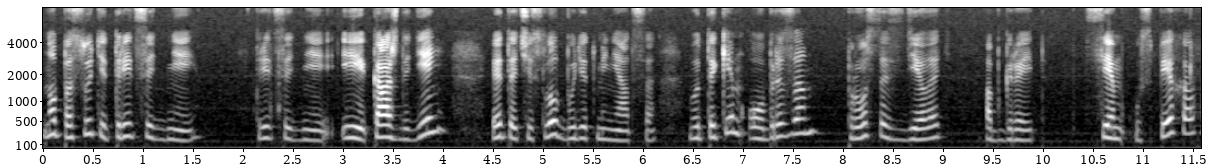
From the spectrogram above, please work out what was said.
Но по сути 30 дней. 30 дней. И каждый день это число будет меняться. Вот таким образом просто сделать апгрейд. Всем успехов!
